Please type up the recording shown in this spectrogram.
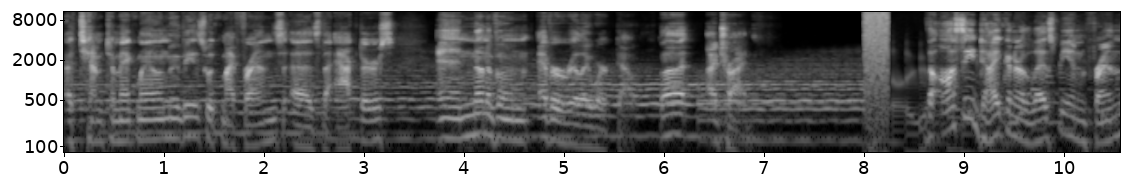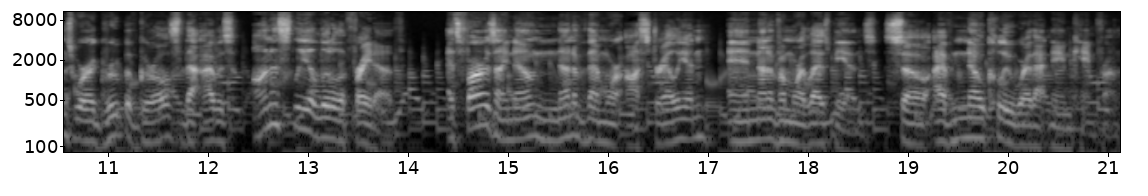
attempt to make my own movies with my friends as the actors, and none of them ever really worked out. But I tried. The Aussie Dyke and her lesbian friends were a group of girls that I was honestly a little afraid of. As far as I know, none of them were Australian, and none of them were lesbians, so I have no clue where that name came from.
